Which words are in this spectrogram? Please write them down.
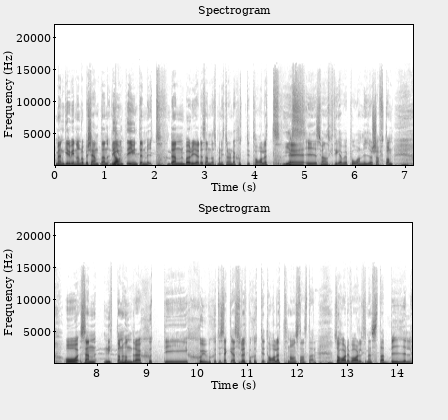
Men Grevinnan och betjänten, det, är Ja. är ju inte en myt. Den började sändas på 1970-talet Yes. eh, i svensk TV på nyårsafton. Och sen 1977, 76, alltså slut på 70-talet någonstans där, så har det varit liksom en stabil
